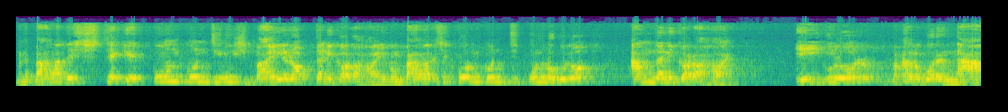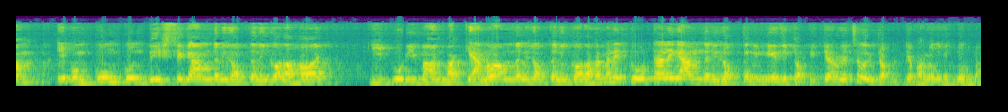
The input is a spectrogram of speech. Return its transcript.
মানে বাংলাদেশ থেকে কোন কোন জিনিস বাইরে রপ্তানি করা হয় এবং বাংলাদেশে কোন কোন পণ্যগুলো আমদানি করা হয়, এইগুলোর ভালো করে নাম এবং কোন কোন দেশ থেকে আমদানি রপ্তানি করা হয়, কি পরিমাণ বা কেন আমদানি রপ্তানি করা হয় মানে টোটালি আমদানি রপ্তানি নিয়ে যে টপিকটা রয়েছে, ওই টপিকটা ভালো করে করবা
